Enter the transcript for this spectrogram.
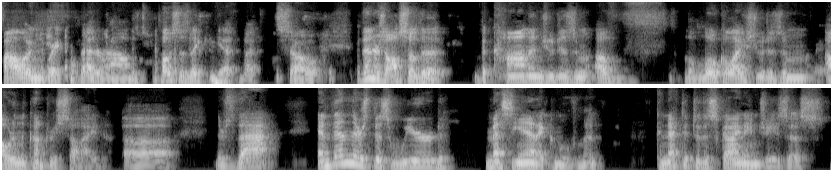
Following the Grateful Dead around as close as they can get. But so but then there's also the the common Judaism of the localized Judaism out in the countryside. Uh, there's that, and then there's this weird messianic movement connected to this guy named Jesus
